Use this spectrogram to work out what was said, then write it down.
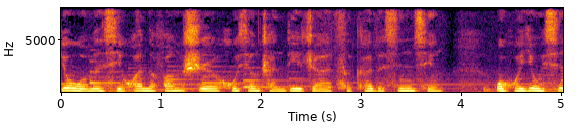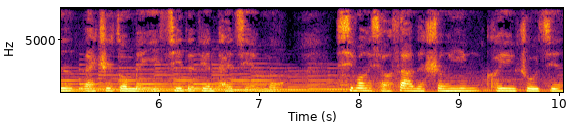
用我们喜欢的方式互相传递着此刻的心情。我会用心来制作每一期的电台节目，希望小撒的声音可以住进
